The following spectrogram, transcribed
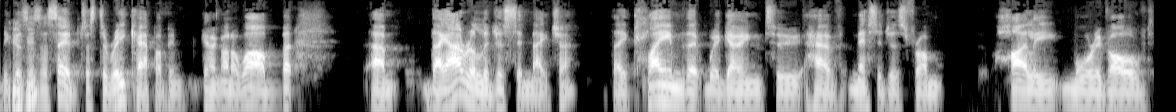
Because, mm-hmm. as I said, just to recap, I've been going on a while, but um, they are religious in nature. They claim that we're going to have messages from highly more evolved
